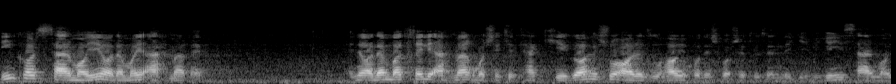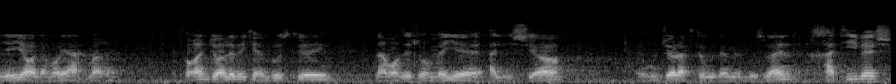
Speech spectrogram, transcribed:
این کار سرمایه آدمای احمقه. یعنی آدم باید خیلی احمق باشه که تکیهگاهش رو آرزوهای خودش باشه تو زندگی. میگه این سرمایه آدمای احمقه. اتفاقا جالبه که امروز توی این نماز جمعه علیشیا اونجا رفته بودم امروز. من خطیبش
